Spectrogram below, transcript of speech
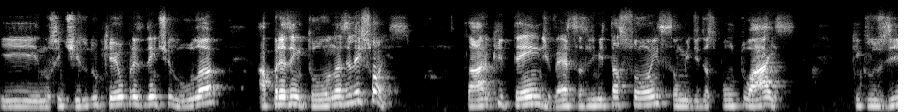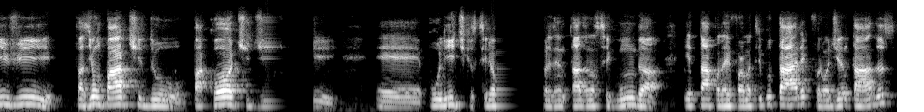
e no sentido do que o presidente Lula apresentou nas eleições. Claro que tem diversas limitações, são medidas pontuais, que inclusive faziam parte do pacote de, de é, políticas que seriam apresentadas na segunda etapa da reforma tributária, que foram adiantadas,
